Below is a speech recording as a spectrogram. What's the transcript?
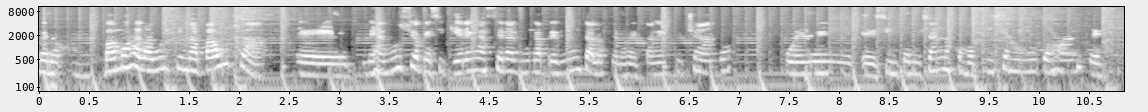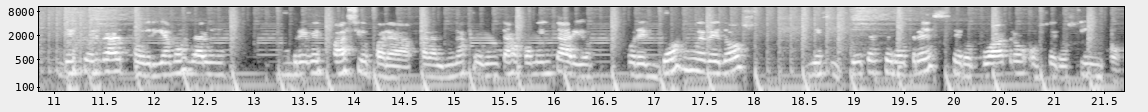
Bueno, vamos a la última pausa eh, les anuncio que si quieren hacer alguna pregunta a los que nos están escuchando, pueden eh, sintonizarnos como 15 minutos antes de cerrar. Podríamos dar un, breve espacio para, para, algunas preguntas o comentarios por el 292 1703 04 o 05.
